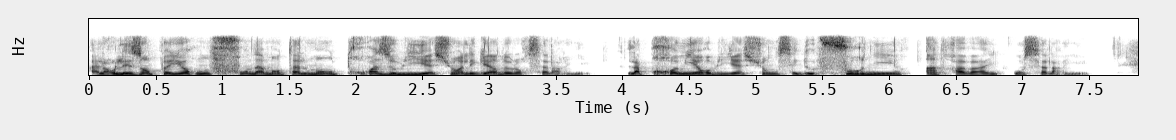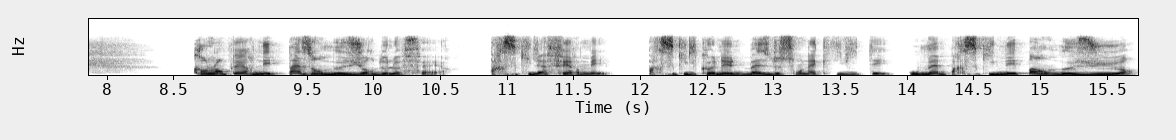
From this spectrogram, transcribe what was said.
Alors les employeurs ont fondamentalement trois obligations à l'égard de leurs salariés. La première obligation, c'est de fournir un travail aux salariés. Quand l'employeur n'est pas en mesure de le faire, parce qu'il a fermé, parce qu'il connaît une baisse de son activité, ou même parce qu'il n'est pas en mesure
